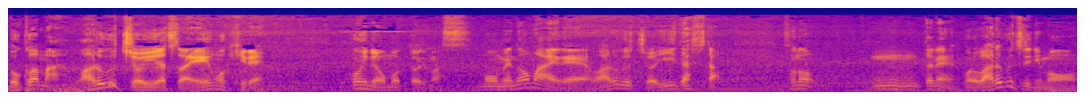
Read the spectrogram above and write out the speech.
僕はまあ悪口を言うやつは縁を切れこういうふうに思っております。もう目の前で悪口を言い出した。そのうんとねこれ悪口にも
